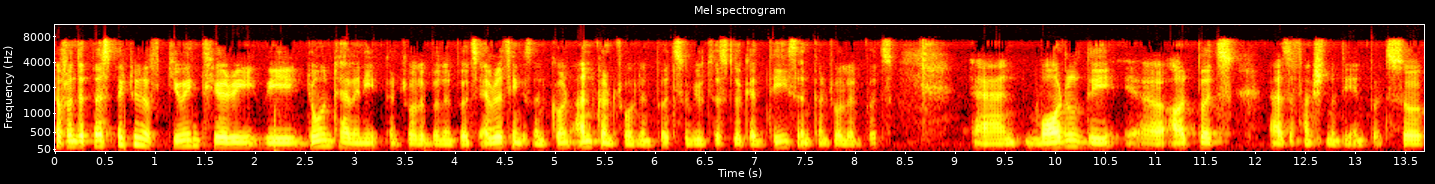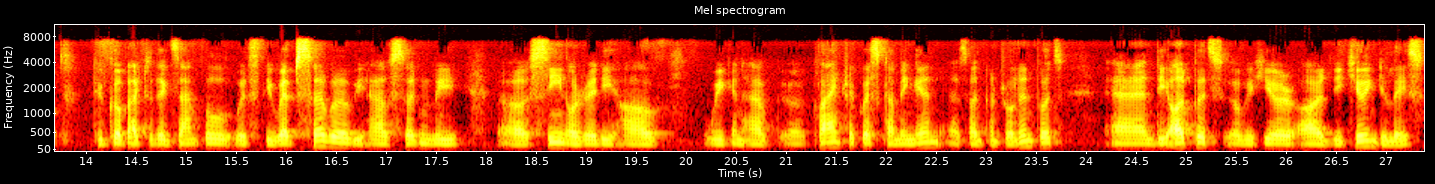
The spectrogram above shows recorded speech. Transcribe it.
Now, from the perspective of queuing theory, we don't have any controllable inputs. Everything is uncontrolled inputs. So we'll just look at these uncontrolled inputs and model the uh, outputs as a function of the inputs. So to go back to the example with the web server, we have certainly uh, seen already how we can have uh, client requests coming in as uncontrolled inputs, and the outputs over here are the queuing delays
